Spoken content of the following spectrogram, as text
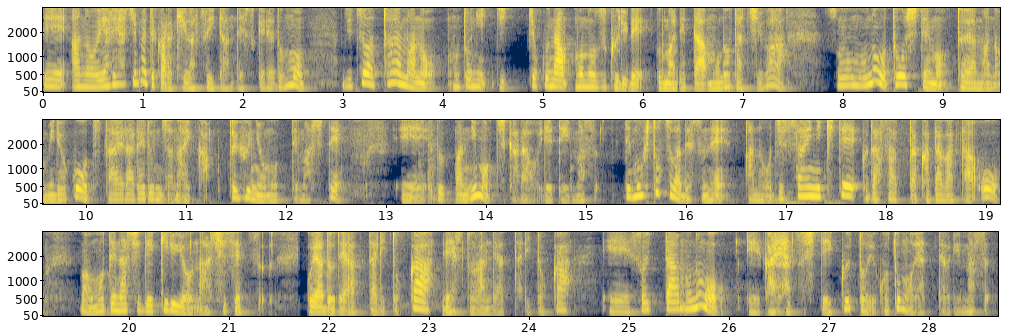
で、あの、やり始めてから気がついたんですけれども、実は富山の本当に実直なものづくりで生まれた者たちは、そのものを通しても富山の魅力を伝えられるんじゃないかというふうに思ってまして、えー、物販にも力を入れています。で、もう一つはですね、あの、実際に来てくださった方々を、まあ、おもてなしできるような施設、お宿であったりとか、レストランであったりとか、えー、そういったものを、えー、開発していくということもやっております。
